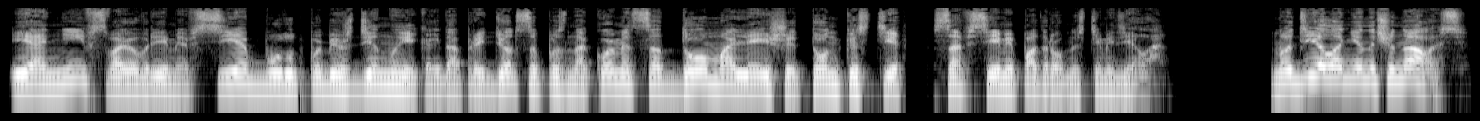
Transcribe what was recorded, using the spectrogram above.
и они в свое время все будут побеждены, когда придется познакомиться до малейшей тонкости со всеми подробностями дела. Но дело не начиналось.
